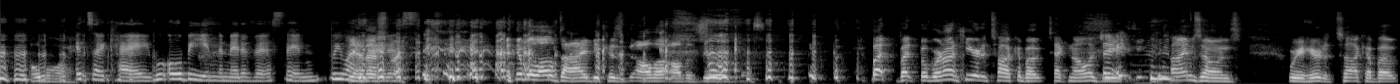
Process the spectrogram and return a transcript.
Oh boy. It's okay. We'll all be in the metaverse then. We won't Yeah, that's notice. and we'll all die because all the all the zeros. But but but we're not here to talk about technology time zones. We're here to talk about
